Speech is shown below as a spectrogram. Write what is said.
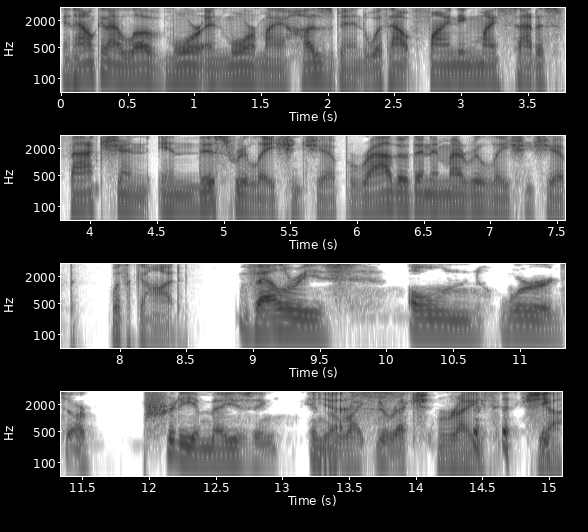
And how can I love more and more my husband without finding my satisfaction in this relationship rather than in my relationship with God? Valerie's own words are pretty amazing in yes, the right direction. Right. she, yeah.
